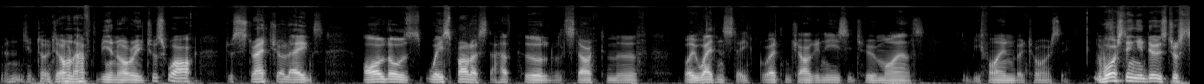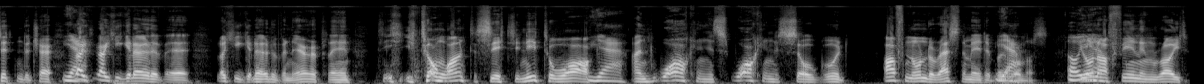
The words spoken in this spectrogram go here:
And You don't, you don't have to be in a hurry. Just walk, just stretch your legs. All those waste products that have pooled will start to move. By Wednesday, go out and jog an easy two miles. You'll be fine by Thursday. The worst thing you do is just sit in the chair, Yeah. like like you get out of a like you get out of an airplane. You don't want to sit; you need to walk. Yeah. and walking is walking is so good. Often underestimated by Yeah. runners. Oh, You're yeah. not feeling right.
